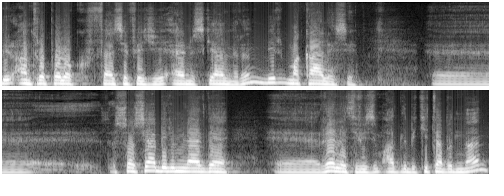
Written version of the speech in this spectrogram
bir antropolog, felsefeci Ernest Gellner'ın bir makalesi. E, sosyal bilimlerde e, Relativizm adlı bir kitabından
